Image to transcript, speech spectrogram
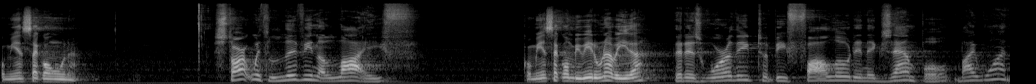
comienza con una. Start with living a life Comienza con vivir una vida that is worthy to be followed in example by one.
